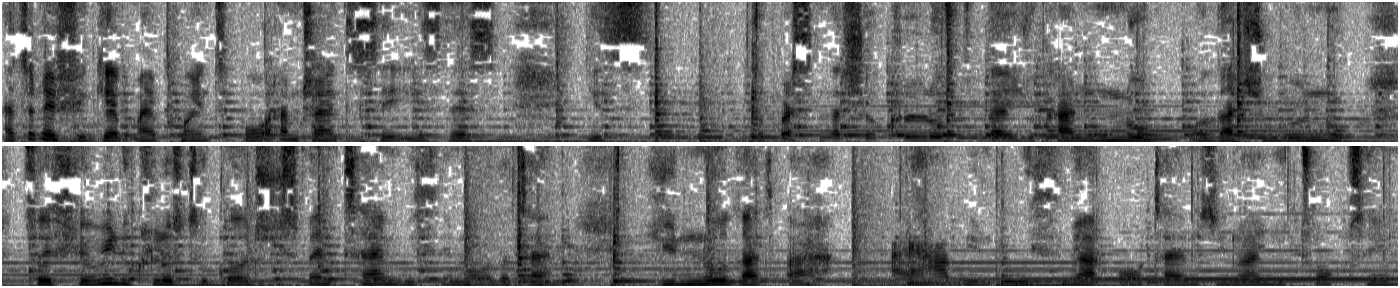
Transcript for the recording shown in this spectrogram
I don't know if you get my point, but what I'm trying to say is this: it's the person that you're close to that you can know or that you will know. So if you're really close to God, you spend time with Him all the time. You know that ah, I have Him with me at all times, you know, and you talk to Him,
